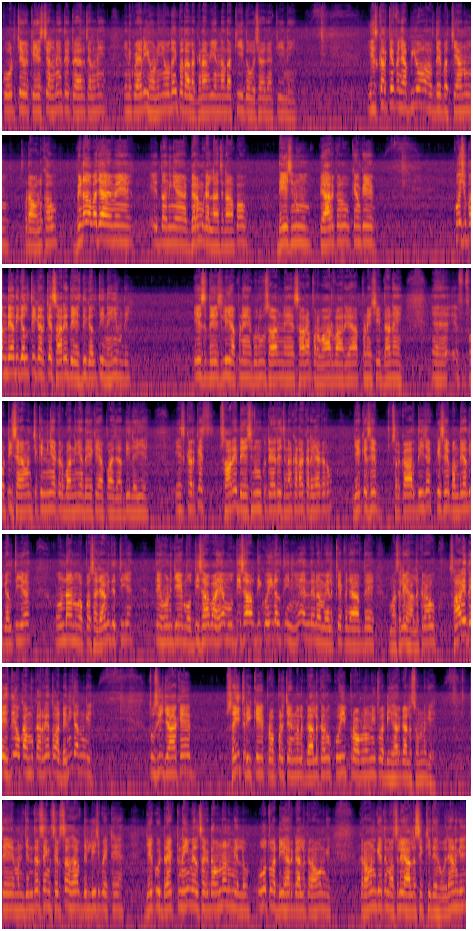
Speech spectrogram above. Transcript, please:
ਕੋਰਟ 'ਚ ਕੇਸ ਚੱਲਣੇ ਤੇ ਟ੍ਰਾਇਲ ਚੱਲਣੇ ਇਨਕੁਆਇਰੀ ਹੋਣੀ ਹੈ ਉਦੋਂ ਹੀ ਪਤਾ ਲੱਗਣਾ ਵੀ ਇਹਨਾਂ ਦਾ ਕੀ ਦੋਸ਼ ਹੈ ਜਾਂ ਕੀ ਨਹੀਂ। ਇਸ ਕਰਕੇ ਪੰਜਾਬੀਓ, ਆਪਦੇ ਬੱਚਿਆਂ ਨੂੰ ਪੜਾਓ ਲਿਖਾਓ, ਬਿਨਾਂ ਵਜ੍ਹਾ ਐਵੇਂ ਇਦਾਂ ਦੀਆਂ ਗਰਮ ਗੱਲਾਂ 'ਚ ਨਾ ਪਾਓ, ਦੇਸ਼ ਨੂੰ ਪਿਆਰ ਕਰੋ, ਕਿਉਂਕਿ ਕੁਝ ਬੰਦਿਆਂ ਦੀ ਗਲਤੀ ਕਰਕੇ ਸਾਰੇ ਦੇਸ਼ ਦੀ ਗਲਤੀ ਨਹੀਂ ਹੁੰਦੀ। ਇਸ ਦੇਸ਼ ਲਈ ਆਪਣੇ ਗੁਰੂ ਸਾਹਿਬ ਨੇ ਸਾਰਾ ਪਰਿਵਾਰ ਵਾਰਿਆ, ਆਪਣੇ ਸ਼ਹੀਦਾਂ ਨੇ 47 ਚ ਕਿੰਨੀਆਂ ਕੁਰਬਾਨੀਆਂ ਦੇ ਕੇ ਆਪਾਂ ਆਜ਼ਾਦੀ ਲਈ ਹੈ। ਇਸ ਕਰਕੇ ਸਾਰੇ ਦੇਸ਼ ਨੂੰ ਕਟਹਿਰੇ 'ਚ ਨਾ ਖੜਾ ਕਰਿਆ ਕਰੋ। ਜੇ ਕਿਸੇ ਸਰਕਾਰ ਦੀ ਜਾਂ ਕਿਸੇ ਬੰਦਿਆਂ ਦੀ ਗਲਤੀ ਹੈ, ਉਹਨਾਂ ਨੂੰ ਆਪਾਂ ਸਜ਼ਾ ਵੀ ਦਿੱਤੀ ਹੈ। ਤੇ ਹੁਣ ਜੇ ਮੋਦੀ ਸਾਹਿਬ ਆਇਆ ਮੋਦੀ ਸਾਹਿਬ ਦੀ ਕੋਈ ਗਲਤੀ ਨਹੀਂ ਹੈ। ਇਹਦੇ ਨਾਲ ਮਿਲ ਕੇ ਪੰਜਾਬ ਦੇ ਮਸਲੇ ਹੱਲ ਕਰਾਓ। ਸਾਰੇ ਦੇਸ਼ ਦੇ ਉਹ ਕੰਮ ਕਰ ਰਹੇ, ਤੁਹਾਡੇ ਨਹੀਂ ਕਰਨਗੇ। ਤੁਸੀਂ ਜਾ ਕੇ ਸਹੀ ਤਰੀਕੇ ਪ੍ਰੋਪਰ ਚੈਨਲ ਗੱਲ ਕਰੋ, ਕੋਈ ਪ੍ਰੋਬਲਮ ਨਹੀਂ, ਤੁਹਾਡੀ ਹਰ ਗੱਲ ਸੁਣਨਗੇ। ਤੇ ਮਨਜਿੰਦਰ ਸਿੰਘ ਸਿਰਸਾ ਸਾਹਿਬ ਦਿੱਲੀ 'ਚ ਬੈਠੇ ਆ। ਜੇ ਕੋਈ ਡਾਇਰੈਕਟ ਨਹੀਂ ਮਿਲ ਸਕਦਾ, ਉਹਨਾਂ ਨੂੰ ਮਿਲ ਲਓ। ਉਹ ਤੁਹਾਡੀ ਹਰ ਗੱਲ ਕਰਾਉਣਗੇ। ਕਰਾਉਣਗੇ ਤੇ ਮਸਲੇ ਹੱਲ ਸਿੱਖੀ ਦੇ ਹੋ ਜਾਣਗੇ।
